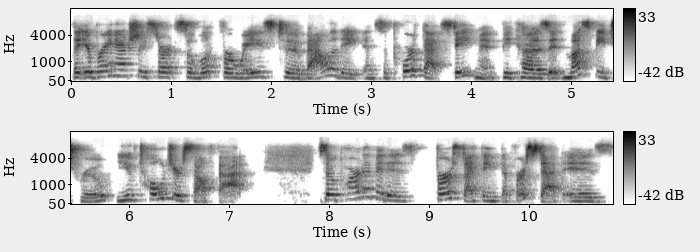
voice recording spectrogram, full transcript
that your brain actually starts to look for ways to validate and support that statement because it must be true. You've told yourself that. So part of it is first, I think the first step is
